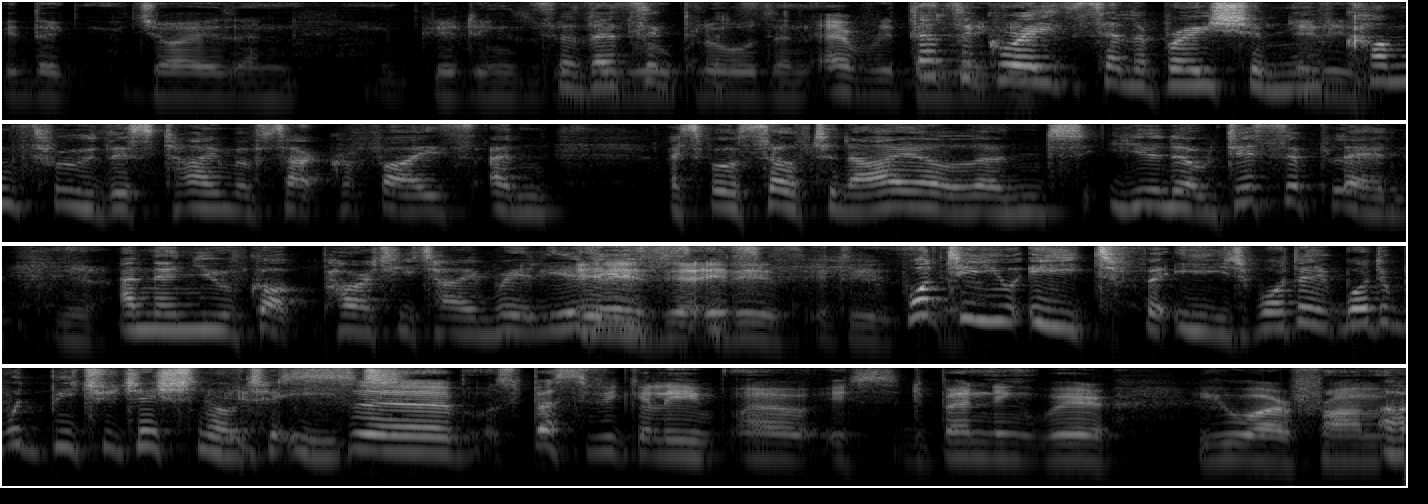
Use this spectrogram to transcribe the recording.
with the joys and greetings So that's a- new clothes and everything That's a like great celebration. You've come through this time of sacrifice and I suppose self denial and you know discipline, Yeah. and then you've got party time. Really, It is, yeah, it it's- is, it is, What yeah. do you eat for Eid? What what would be traditional to eat? uh, specifically, uh, it's depending where you are from Oh,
